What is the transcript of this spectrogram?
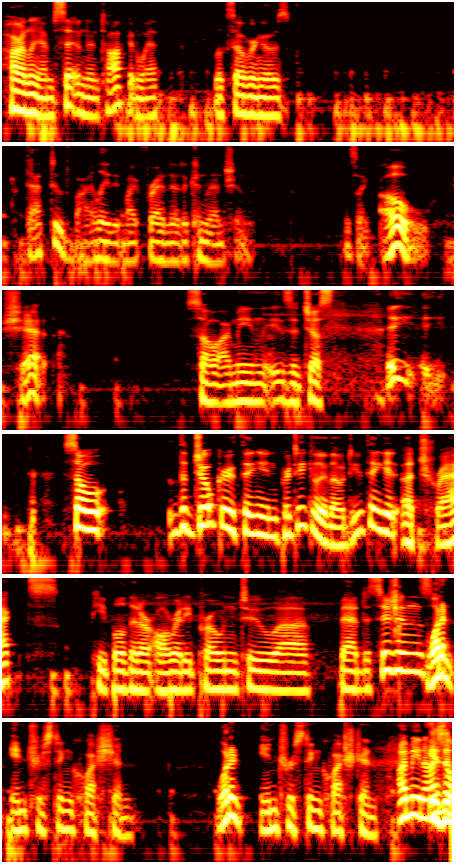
Harley I'm sitting and talking with looks over and goes, "That dude violated my friend at a convention." It's like, oh shit. So I mean, is it just? eh, eh, So, the Joker thing in particular, though, do you think it attracts people that are already prone to uh, bad decisions? What an interesting question. What an interesting question. I mean, I is know-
